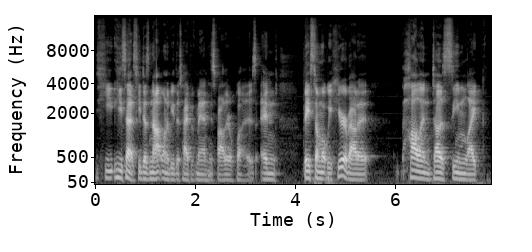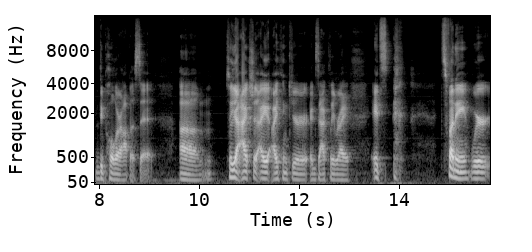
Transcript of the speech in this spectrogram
he he says he does not want to be the type of man his father was and based on what we hear about it Holland does seem like the polar opposite. Um so yeah, actually I I think you're exactly right. It's it's funny we're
